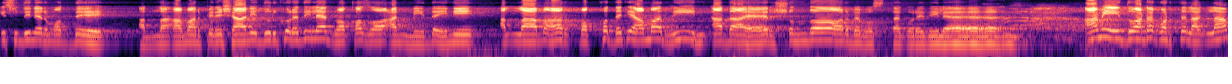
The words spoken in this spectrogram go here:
কিছুদিনের মধ্যে আল্লাহ আমার পেরেশানি দূর করে দিলেন। আন্নি দেয়নি আল্লাহ আমার পক্ষ থেকে আমার ঋণ আদায়ের সুন্দর ব্যবস্থা করে দিলেন। আমি এই দোয়াটা করতে লাগলাম।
